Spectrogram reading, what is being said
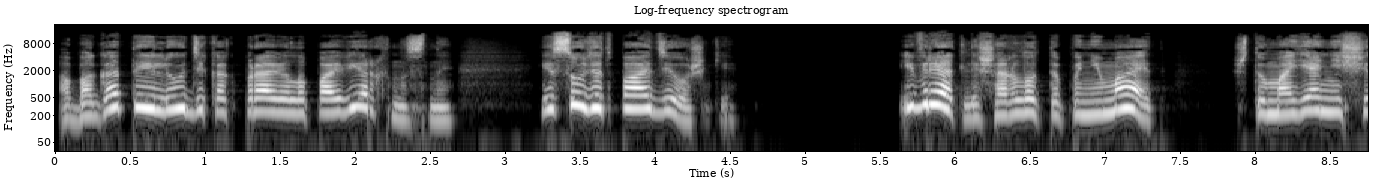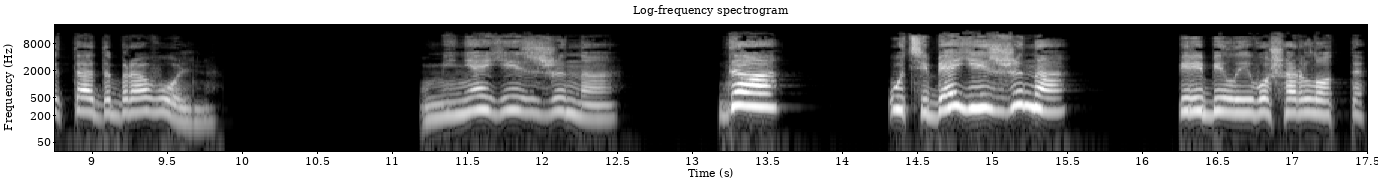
а богатые люди, как правило, поверхностны — и судят по одежке. И вряд ли Шарлотта понимает, что моя нищета добровольна. У меня есть жена. Да, у тебя есть жена, перебила его Шарлотта.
